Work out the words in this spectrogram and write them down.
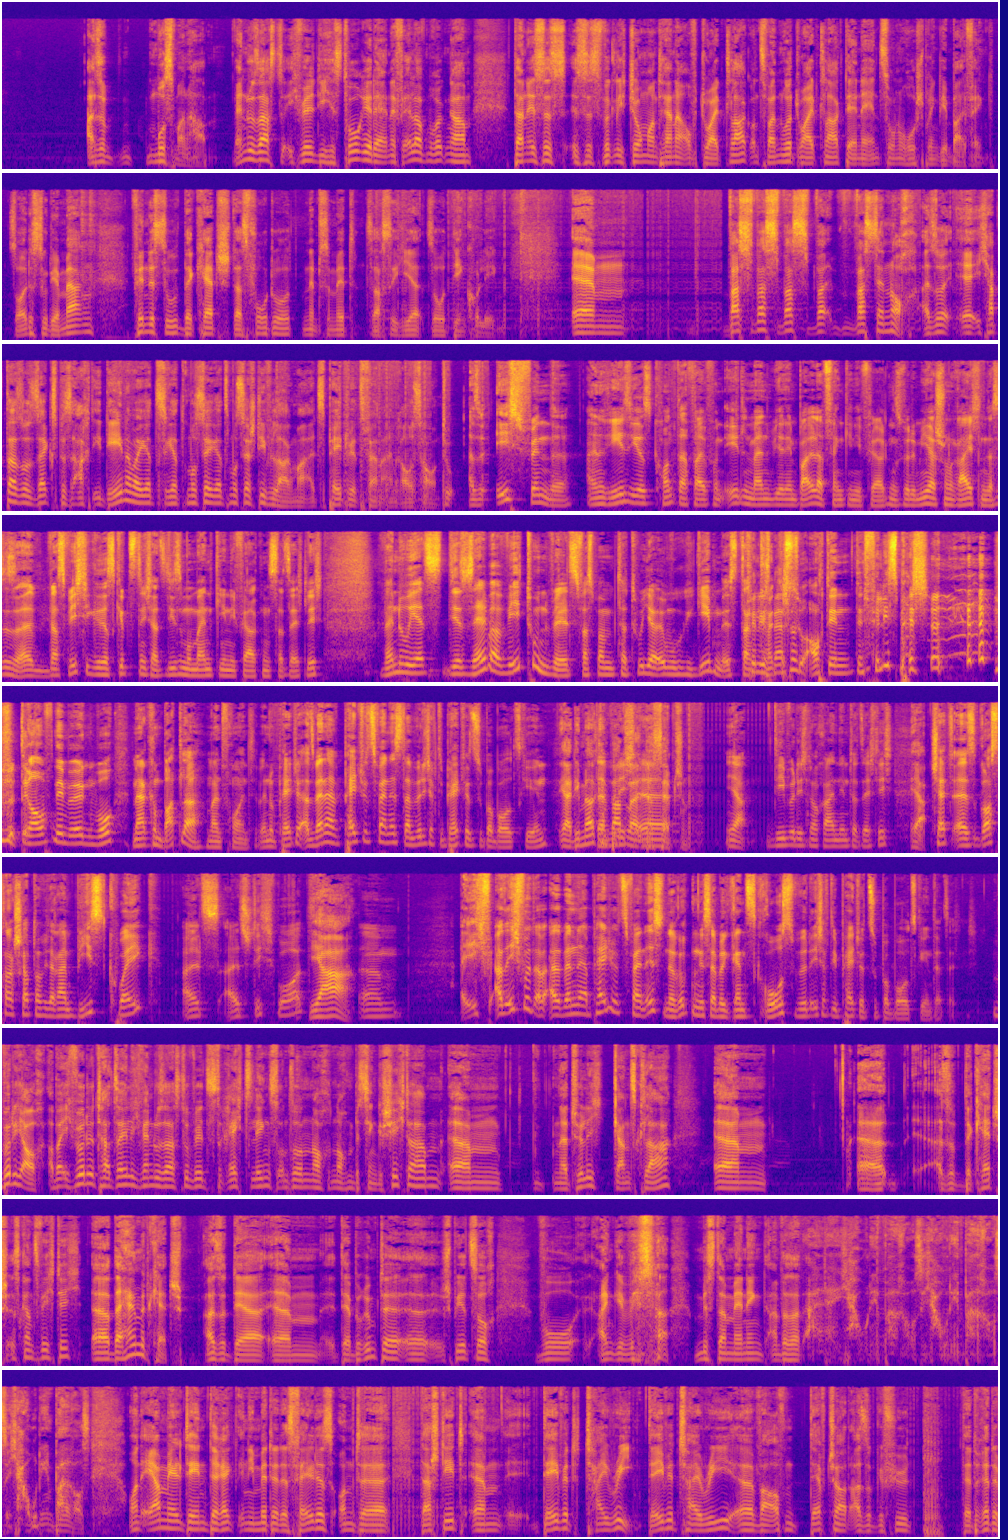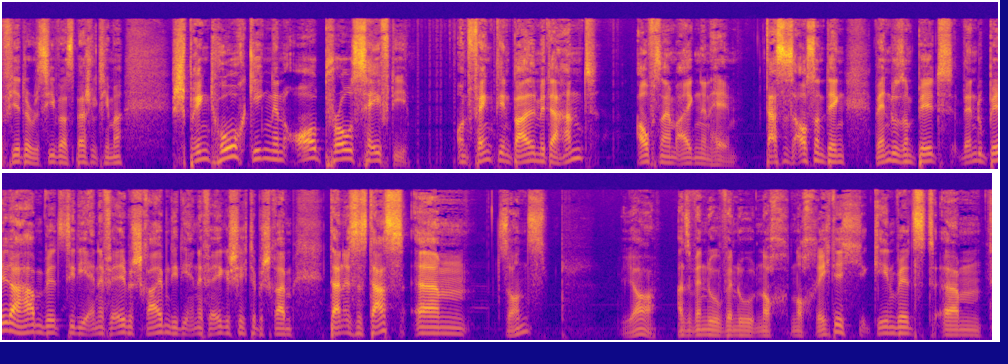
Also muss man haben. Wenn du sagst, ich will die Historie der NFL auf dem Rücken haben, dann ist es, ist es wirklich Joe Montana auf Dwight Clark und zwar nur Dwight Clark, der in der Endzone hochspringt, den Ball fängt. Solltest du dir merken, findest du The Catch, das Foto, nimmst du mit, sagst du hier, so den Kollegen. Ähm, was, was, was, was denn noch? Also äh, ich habe da so sechs bis acht Ideen, aber jetzt, jetzt muss der, jetzt muss der Stiefelhagen mal als Patriots-Fan einen raushauen. Du, also ich finde, ein riesiges Konterfei von Edelman, wie er den Ball da fängt gegen die Falcons, würde mir ja schon reichen. Das ist, äh, was Wichtigeres gibt's nicht als diesen Moment gegen die Falcons tatsächlich. Wenn du jetzt dir selber wehtun willst, was beim Tattoo ja irgendwo gegeben ist, dann Philly könntest Special? du auch den, den Philly Special draufnehmen irgendwo. Malcolm Butler, mein Freund. Wenn du Patriots, also wenn er Patriots-Fan ist, dann würde ich auf die Patriots Super Bowls gehen. Ja, die Malcolm Butler ich, äh, Interception. Ja, die würde ich noch reinnehmen tatsächlich. Ja. Chat, äh, Gostrak schreibt noch wieder rein, Beastquake als, als Stichwort. Ja. Ähm, ich, also ich würde, also wenn der Patriots-Fan ist und der Rücken ist ja begrenzt groß, würde ich auf die Patriots Super Bowls gehen tatsächlich. Würde ich auch. Aber ich würde tatsächlich, wenn du sagst, du willst rechts, links und so noch, noch ein bisschen Geschichte haben, ähm, natürlich, ganz klar. Ähm, äh, also The Catch ist ganz wichtig. Äh, the Helmet Catch, also der, ähm, der berühmte äh, Spielzug, wo ein gewisser Mr. Manning einfach sagt, Alter, ich hau den Ball raus, ich hau den Ball raus, ich hau den Ball raus. Und er meldet den direkt in die Mitte des Feldes und äh, da steht ähm, David Tyree. David Tyree äh, war auf dem Death Chart, also gefühlt der dritte, vierte Receiver, Special Teamer, springt hoch gegen den All-Pro Safety und fängt den Ball mit der Hand auf seinem eigenen Helm das ist auch so ein Ding, wenn du so ein Bild, wenn du Bilder haben willst, die die NFL beschreiben, die die NFL-Geschichte beschreiben, dann ist es das. Ähm, sonst, ja, Also wenn du, wenn du noch, noch richtig gehen willst, ähm,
